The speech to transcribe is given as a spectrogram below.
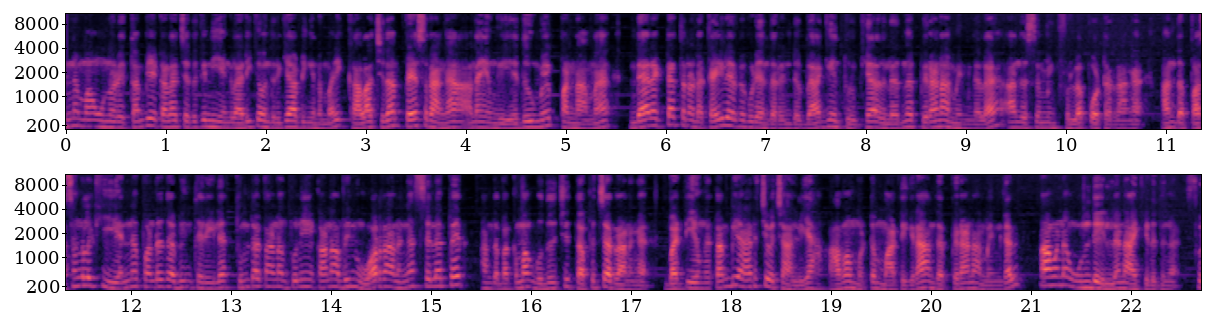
என்னம்மா உன்னுடைய தம்பியை கலாச்சதுக்கு நீ எங்களை அடிக்க வந்திருக்கியா? அப்படிங்கிற மாதிரி கலாச்சி தான் பேசுகிறாங்க ஆனால் இவங்க எதுவுமே பண்ணாமல் டேரெக்டாக தன்னோட கையில் இருக்கக்கூடிய அந்த ரெண்டு பேக்கையும் தூக்கி அதுல இருந்த பிரானா மீன்களை அந்த ஸ்விம்மிங் ஃபுல்ல போட்டுடுறாங்க. அந்த பசங்களுக்கு என்ன பண்றது அப்படின்னு தெரியல. துண்டை காணும் துணியை காணும் அப்படின்னு ஓடுறானுங்க. சில பேர் அந்த பக்கமா குதிச்சு தப்பிச்சிடுறானுங்க. பட் இவங்க தம்பி அடிச்சு வச்சான் இல்லையா? அவன் மட்டும் மாட்டிக்கிறான். அந்த பிரானா மீன்கள் அவனை உண்டு இல்லைன்னு ஆக்கிடுதுங்க. ஸோ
